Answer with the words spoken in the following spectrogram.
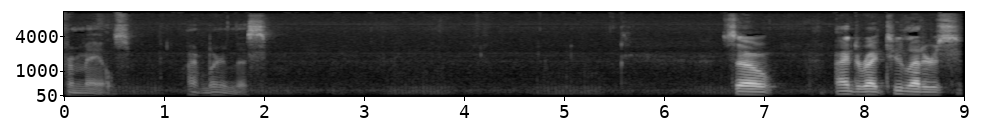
from males. I've learned this. So, I had to write two letters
